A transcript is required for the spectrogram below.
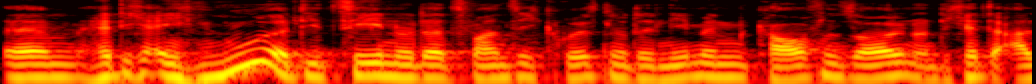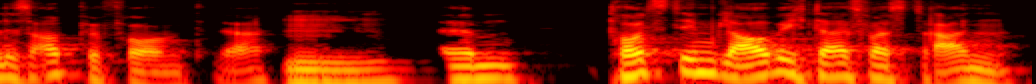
ähm, hätte ich eigentlich nur die 10 oder 20 größten Unternehmen kaufen sollen und ich hätte alles outperformed. Ja. Mhm. Ähm, trotzdem glaube ich, da ist was dran.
